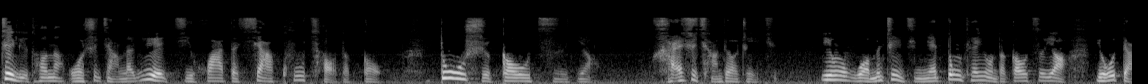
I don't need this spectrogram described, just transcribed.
这里头呢，我是讲了月季花的夏枯草的膏，都是膏滋药。还是强调这一句，因为我们这几年冬天用的膏滋药有点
